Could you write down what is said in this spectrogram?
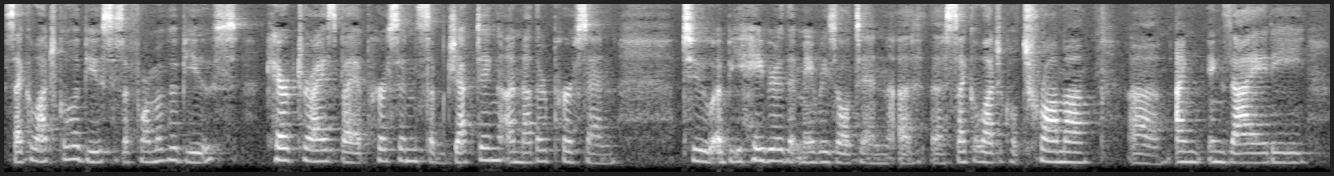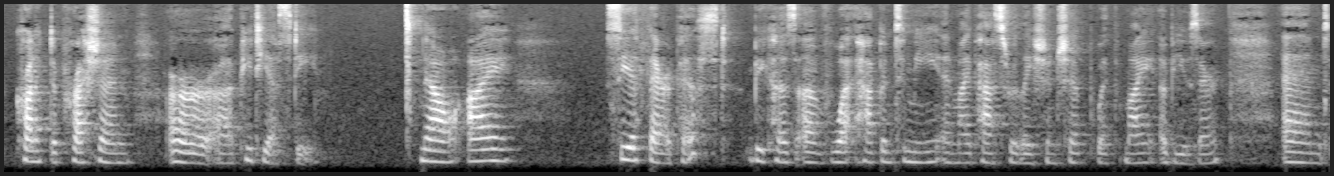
psychological abuse is a form of abuse characterized by a person subjecting another person to a behavior that may result in a, a psychological trauma, uh, anxiety, chronic depression, or uh, PTSD. Now, I see a therapist because of what happened to me in my past relationship with my abuser, and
